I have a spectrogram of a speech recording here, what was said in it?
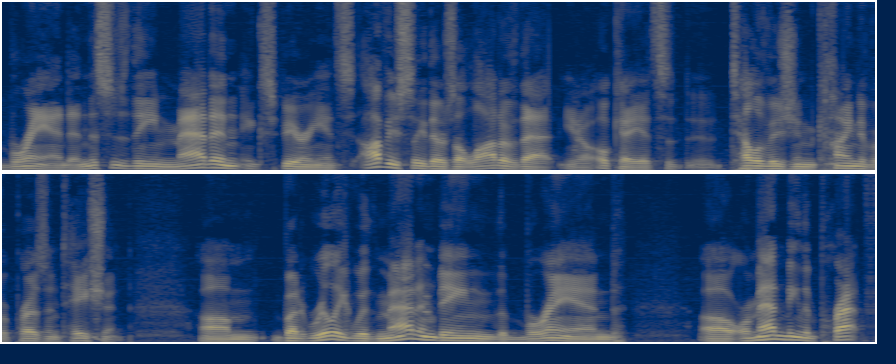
brand, and this is the Madden experience. Obviously, there's a lot of that. You know, okay, it's a television kind of a presentation, um, but really with Madden being the brand, uh, or Madden being the prat-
